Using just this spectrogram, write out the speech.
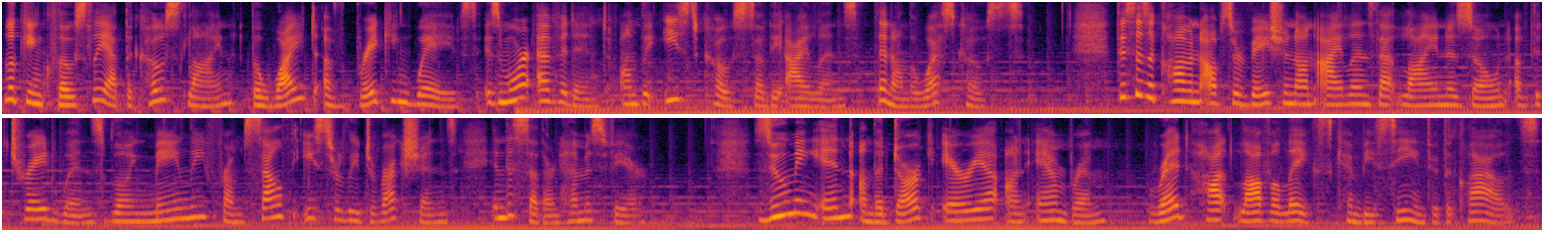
Looking closely at the coastline, the white of breaking waves is more evident on the east coasts of the islands than on the west coasts. This is a common observation on islands that lie in a zone of the trade winds blowing mainly from southeasterly directions in the southern hemisphere. Zooming in on the dark area on Ambrym, red hot lava lakes can be seen through the clouds.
